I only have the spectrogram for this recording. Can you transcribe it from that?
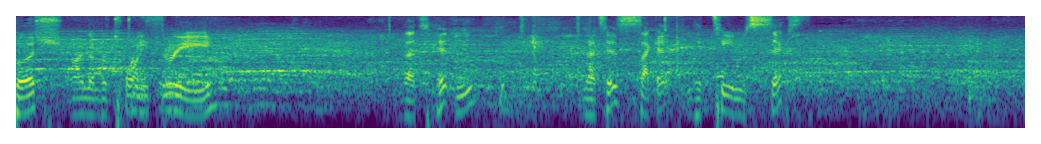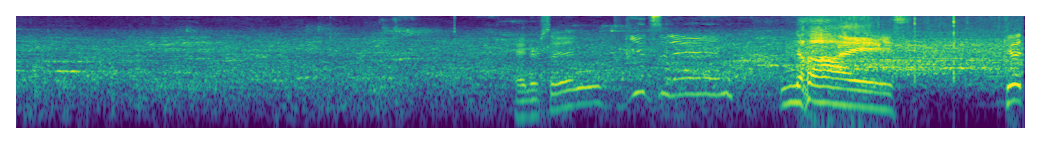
Push on number 23. That's Hinton. That's his second, the team's sixth. Henderson gets it in. Nice. Good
